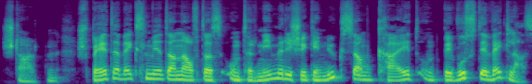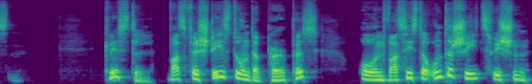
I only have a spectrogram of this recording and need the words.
starten. Später wechseln wir dann auf das unternehmerische Genügsamkeit und bewusste Weglassen. Christel, was verstehst du unter Purpose und was ist der Unterschied zwischen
